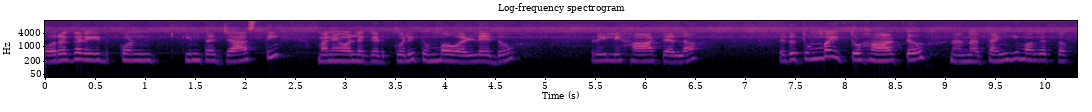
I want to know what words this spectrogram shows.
ಹೊರಗಡೆ ಇಟ್ಕೊಂಡ್ಕಿಂತ ಜಾಸ್ತಿ ಮನೆ ಒಳಗೆ ಇಟ್ಕೊಳ್ಳಿ. ತುಂಬ ಒಳ್ಳೆಯದು ಇಲ್ಲಿ ಹಾರ್ಟ್ ಎಲ್ಲ. ಇದು ತುಂಬ ಇತ್ತು ಹಾರ್ಟ್ ನನ್ನ ತಂಗಿ ಮಗ ತಕ್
